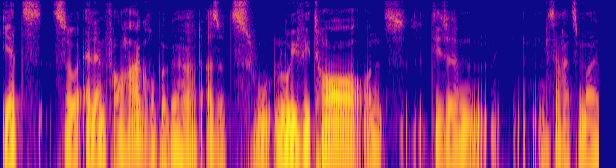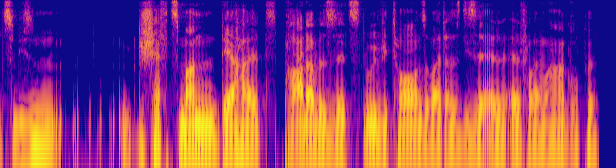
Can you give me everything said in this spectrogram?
jetzt zur LMVH-Gruppe gehört, also zu Louis Vuitton und diesem, ich sag jetzt mal, zu diesem Geschäftsmann, der halt Prada besitzt, Louis Vuitton und so weiter, also diese LVMH-Gruppe,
